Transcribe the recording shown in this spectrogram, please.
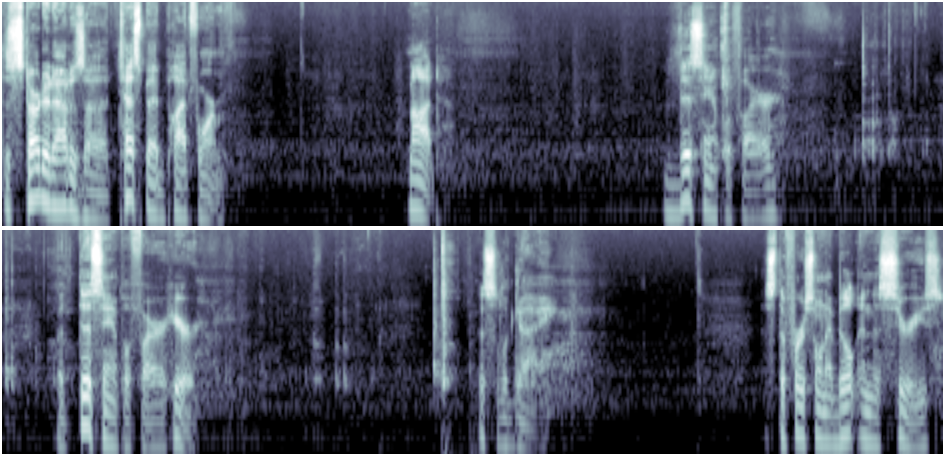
This started out as a testbed platform, not this amplifier, but this amplifier here. This little guy. This is the first one I built in this series,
